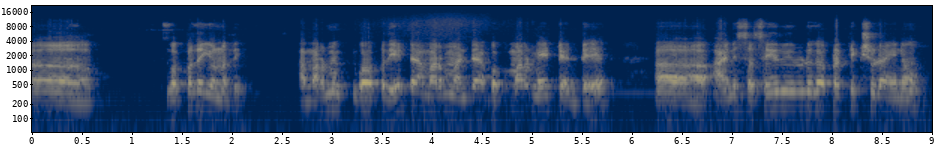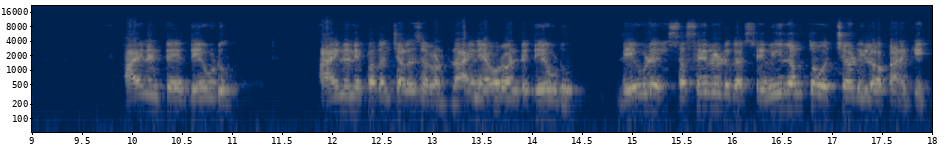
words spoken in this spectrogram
ఆ గొప్పదై ఉన్నది. ఆ మర్మం గొప్పది. ఏంటి ఆ మర్మం అంటే ఆ గొప్ప మర్మం ఏంటి అంటే ఆ ఆయన సశరీరుడుగా ప్రత్యక్షుడు ఆయన. ఆయన అంటే దేవుడు. ఆయన అనే పదం చాలా చాలా ఉంటుంది. ఆయన ఎవరు అంటే దేవుడు. దేవుడే సశరీరుడుగా శరీరంతో వచ్చాడు ఈ లోకానికి.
